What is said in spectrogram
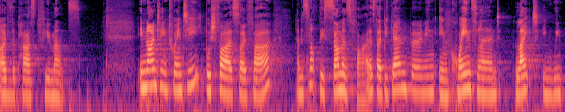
over the past few months. In 1920, bushfires so far, and it's not this summer's fires, they began burning in Queensland late in win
